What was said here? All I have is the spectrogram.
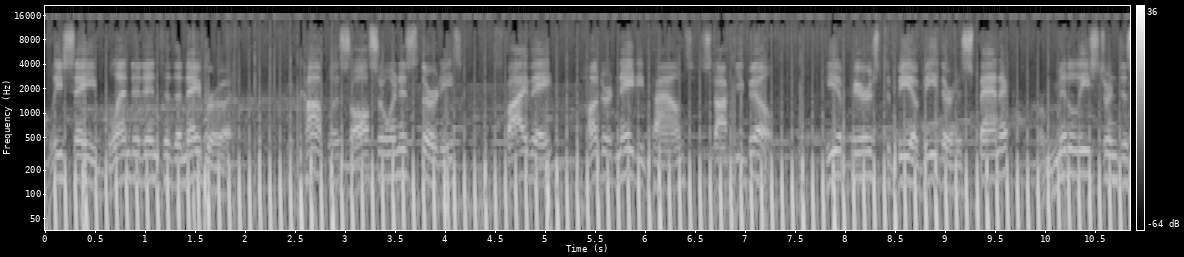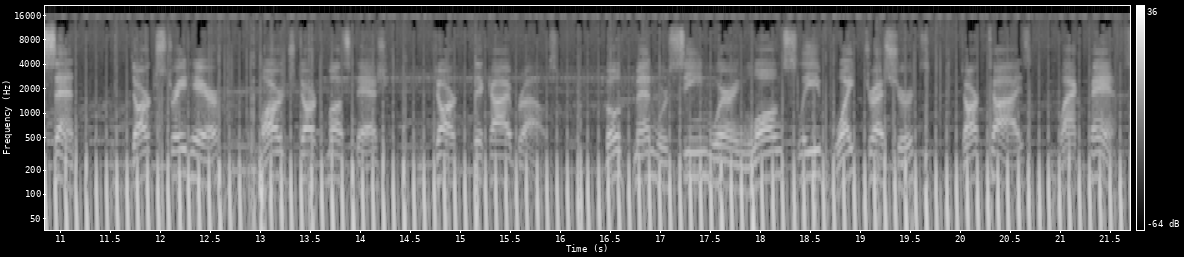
Police say he blended into the neighborhood. The accomplice, also in his 30s, 5'8, 180 pounds, stocky build. He appears to be of either Hispanic or Middle Eastern descent, dark straight hair, large dark mustache, dark thick eyebrows. Both men were seen wearing long sleeved white dress shirts, dark ties, black pants.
